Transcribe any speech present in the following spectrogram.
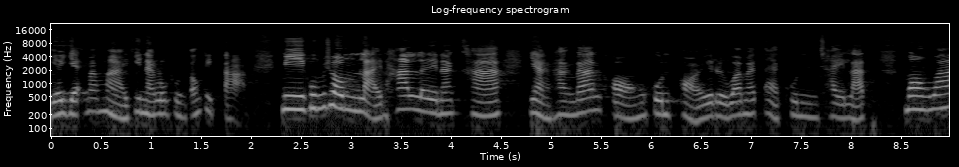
เยอะแยะมากมายที่นักลงทุนต้องติดตาม มีคุณผู้ชมหลายท่านเลยนะคะ อย่างทางด้านของคุณอ๋อย หรือว่าแม้แต่คุณชัยรัตน์มองว่า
